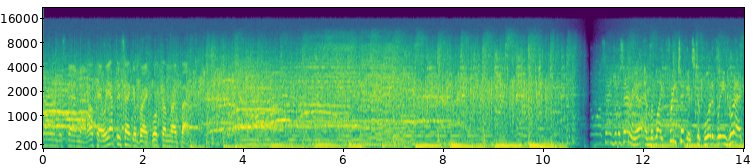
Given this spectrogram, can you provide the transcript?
don't understand that. Okay, we have to take a break. We'll come right back. Area and would like free tickets to Politically Incorrect,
